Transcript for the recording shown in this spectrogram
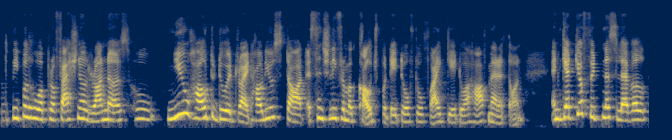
the people who were professional runners who knew how to do it right. How do you start essentially from a couch potato to a 5k to a half marathon and get your fitness level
